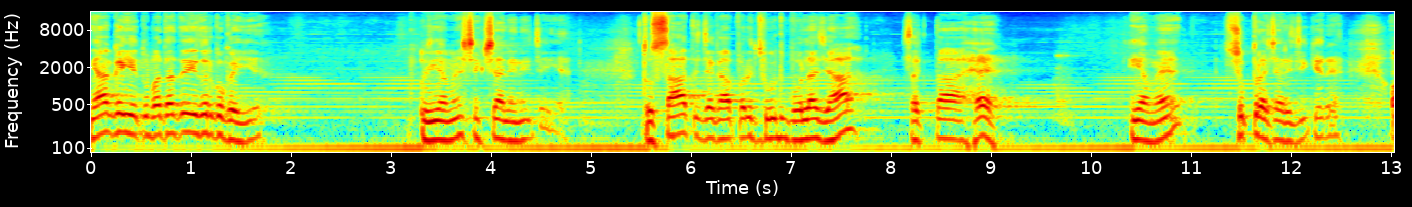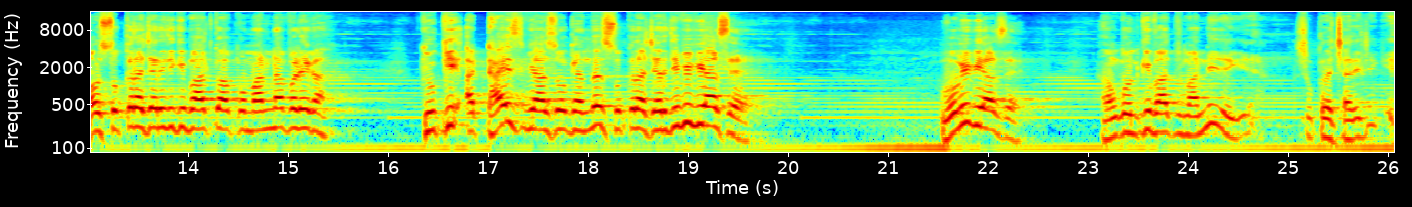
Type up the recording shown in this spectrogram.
यहाँ गई है तो बताते इधर को गई है। तो ये हमें शिक्षा लेनी चाहिए। तो सात जगह पर झूठ बोला जा सकता है। ये हमें शुक्राचार्य जी कह रहे हैं। और शुक्राचार्य जी की बात को आपको मानना पड़ेगा, क्योंकि 28 व्यासों के अंदर शुक्राचार्य जी भी व्यास है। वो भी व्यास है। हमको उनकी बात भी माननी चाहिए, शुक्राचार्य जी की।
